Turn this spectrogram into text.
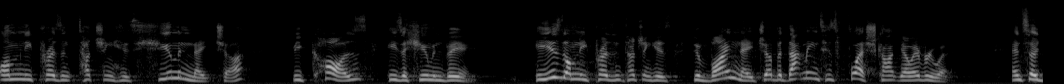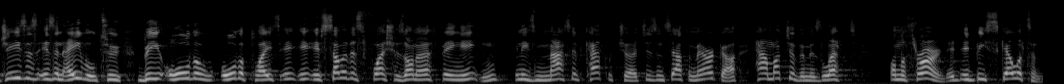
omnipresent, touching his human nature because he's a human being. He is omnipresent, touching his divine nature, but that means his flesh can't go everywhere. And so Jesus isn't able to be all the, all the place. If some of his flesh is on earth being eaten in these massive Catholic churches in South America, how much of him is left on the throne. It, would be skeleton.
